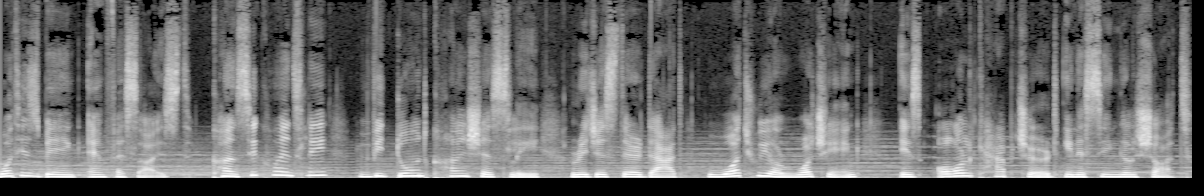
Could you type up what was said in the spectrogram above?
what is being emphasized. Consequently, we don't consciously register that what we are watching is all captured in a single shot.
